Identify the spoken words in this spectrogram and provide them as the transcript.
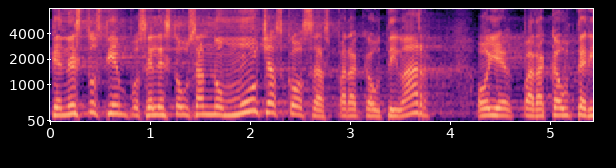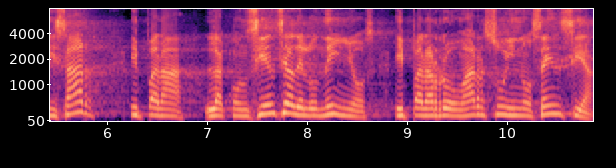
que en estos tiempos Él está usando muchas cosas para cautivar, oye, para cauterizar y para la conciencia de los niños y para robar su inocencia.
